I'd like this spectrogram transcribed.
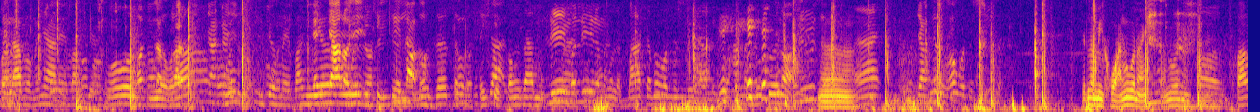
Phải làm một cái nhà này bao nhiêu? Ôi, nhiều lắm. Thị trường này bao nhiêu? Nhiều cái thị trường là bây giờ tầm là tính tiền công ra một đi mà đi là ba trăm là mình có ăn nuôi nọ. Ờ. đấy. Thế là mình khoán luôn này khoán luôn này. Ờ, khoáng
